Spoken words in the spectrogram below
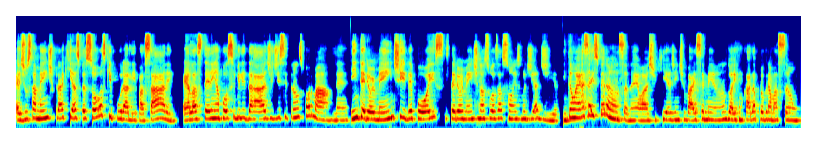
é justamente para que as pessoas que por ali passarem, elas terem a possibilidade de se transformar, né, interiormente e depois exteriormente nas suas ações no dia a dia. Então essa é a esperança, né? Eu acho que a gente vai semeando aí com cada programação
